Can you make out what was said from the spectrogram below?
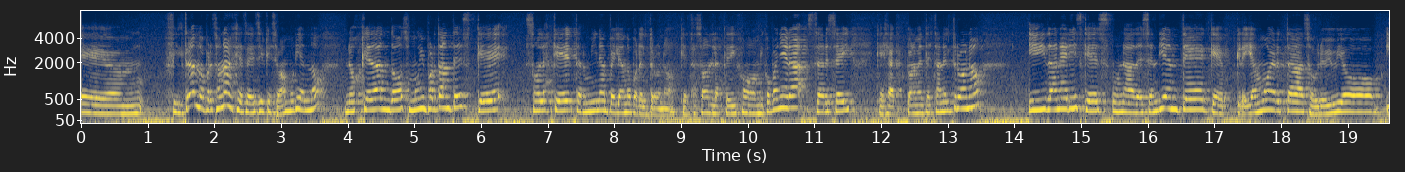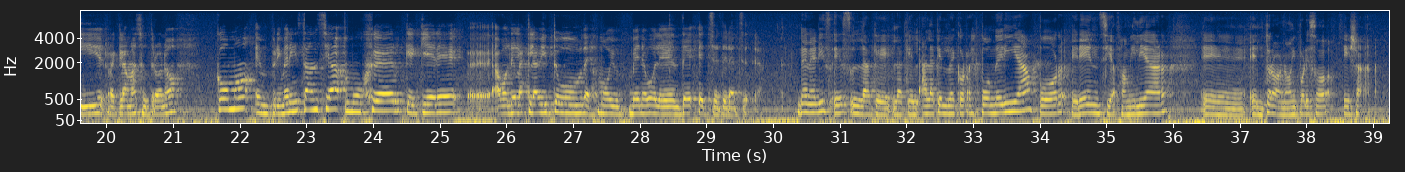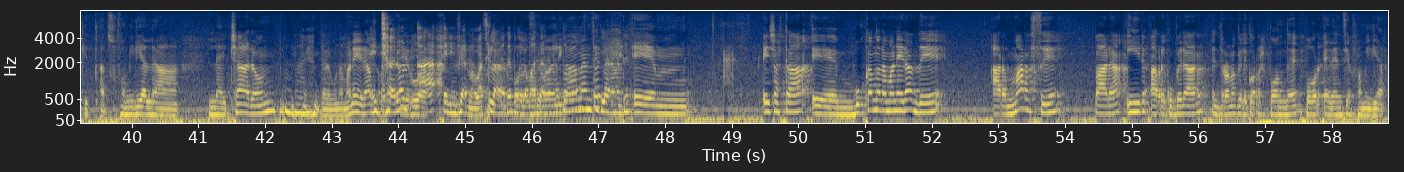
eh, filtrando personajes, es decir, que se van muriendo, nos quedan dos muy importantes que son las que terminan peleando por el trono, que estas son las que dijo mi compañera, Cersei, que es la que actualmente está en el trono, y Daenerys, que es una descendiente que creía muerta, sobrevivió y reclama su trono como en primera instancia mujer que quiere eh, abolir la esclavitud, es muy benevolente, etcétera, etcétera. Daenerys es la que, la que, a la que le correspondería por herencia familiar eh, el trono y por eso ella, que a su familia la, la echaron de alguna manera. Echaron a el infierno, básicamente, Claro, porque por lo mataron a todos. delicadamente. Sí, claramente. Eh, ella está eh, buscando la manera de armarse para ir a recuperar el trono que le corresponde por herencia familiar.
